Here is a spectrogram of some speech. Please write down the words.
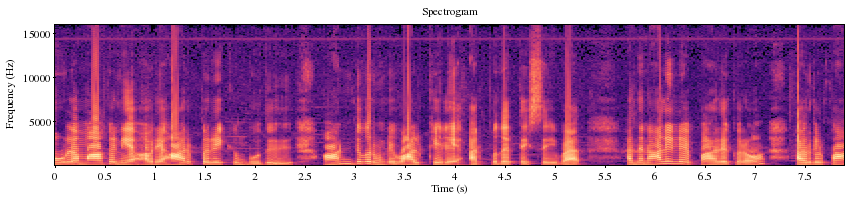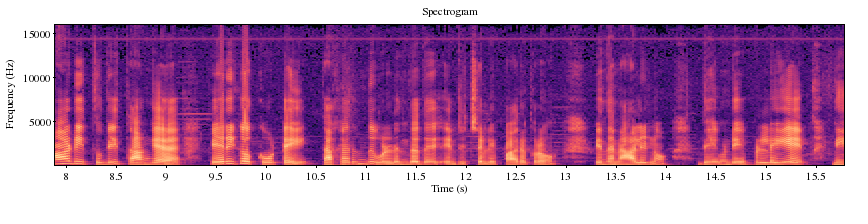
மூலமாக நீ அவரை ஆர்ப்பரிக்கும் போது ஆண்டவர் உன்னுடைய வாழ்க்கையிலே அற்புதத்தை செய்வார். அந்த நாளில் பார்க்கிறோம் அவர்கள் பாடி துதித்தாங்க எரிகோ கோட்டை தகர்ந்து விழுந்தது என்று சொல்லி பார்க்கிறோம். இந்த நாளிலும் தேவனுடைய பிள்ளையே நீ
